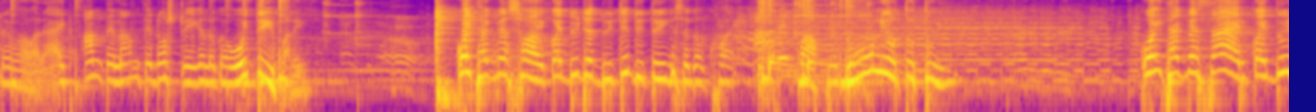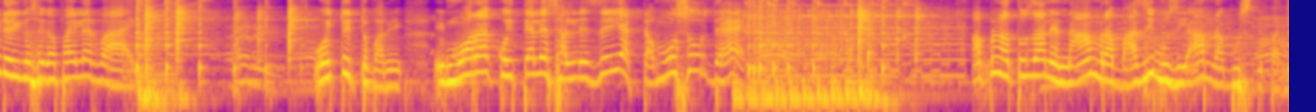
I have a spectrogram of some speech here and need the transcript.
আরে বাবা রে, আনতে না আনতে নষ্ট হয়ে গেল ওইতেই পারে। কই থাকবে ছয়? কয় দুইটা দুইতে দুইতে হয়ে গেছে গা খয় আরে বাপরে ধুনিও তো তুই। কই থাকবে চার? কয় দুইটা হয়ে গেছে গা পাইলার ভাই। ওইতেই তো পারে। এই মরা কই তেলে ছাড়লে যেই একটা মোসর দেয়। আপনারা তো জানেন না আমরা বাজি বুঝি আমরা বুঝতে পারি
